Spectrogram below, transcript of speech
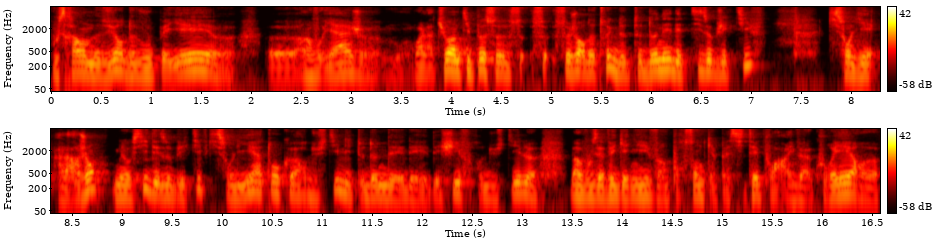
vous serez en mesure de vous payer un voyage. voilà, tu vois un petit peu ce, ce genre de truc, de te donner des petits objectifs sont liés à l'argent, mais aussi des objectifs qui sont liés à ton corps. Du style, il te donne des, des, chiffres du style, bah, vous avez gagné 20% de capacité pour arriver à courir, euh,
